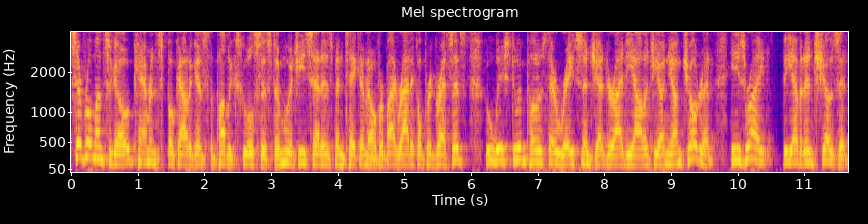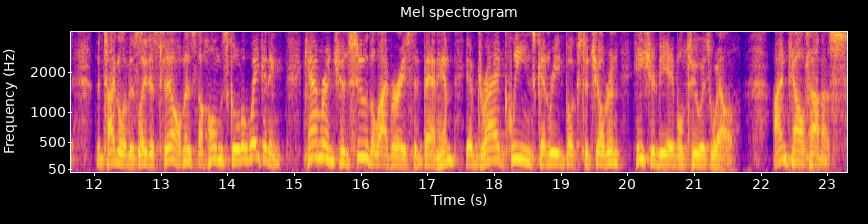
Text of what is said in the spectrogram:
Several months ago, Cameron spoke out against the public school system, which he said has been taken over by radical progressives who wish to impose their race and gender ideology on young children. He's right. The evidence shows it. The title of his latest film is The Homeschool Awakening. Cameron should sue the libraries that ban him. If drag queens can read books to children, he should be able to as well. I'm Cal Thomas.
